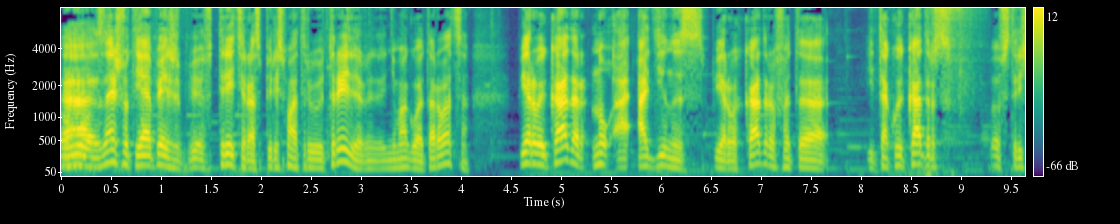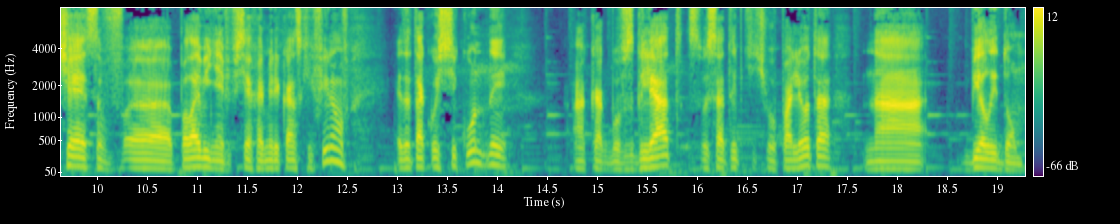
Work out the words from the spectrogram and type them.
А, Вот. знаешь, вот я опять же в третий раз пересматриваю трейлер, не могу оторваться. Первый кадр, ну, а- один из первых кадров, это и такой кадр с- встречается в э, половине всех американских фильмов. Это такой секундный, а, как бы взгляд с высоты птичьего полета на Белый дом.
